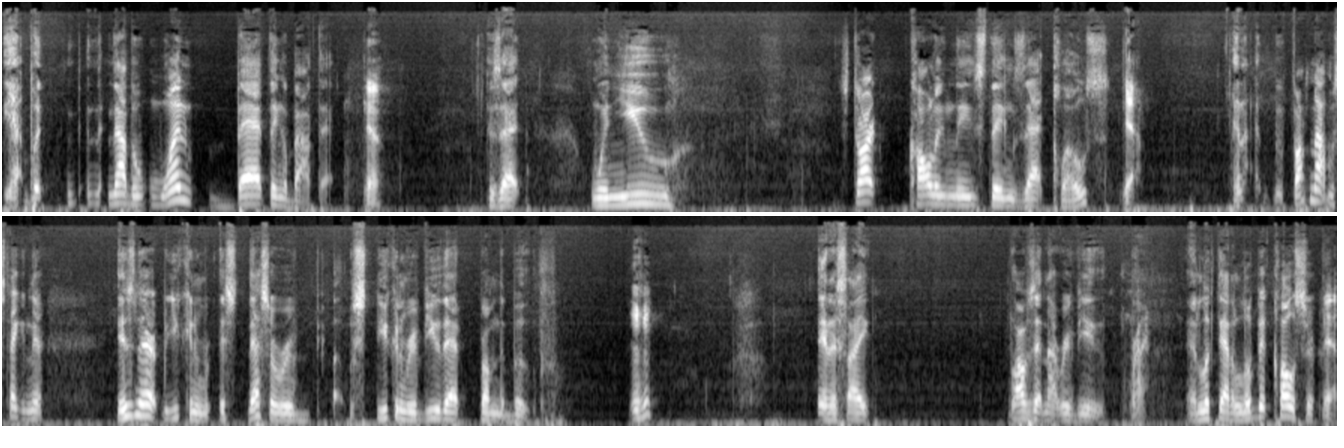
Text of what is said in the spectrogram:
Yeah, but now the one bad thing about that yeah. is that when you start calling these things that close, Yeah. And if I'm not mistaken, there isn't there you can it's that's a rev, you can review that from the booth, Mhm. and it's like why was that not reviewed? Right. And looked at a little bit closer. Yeah.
